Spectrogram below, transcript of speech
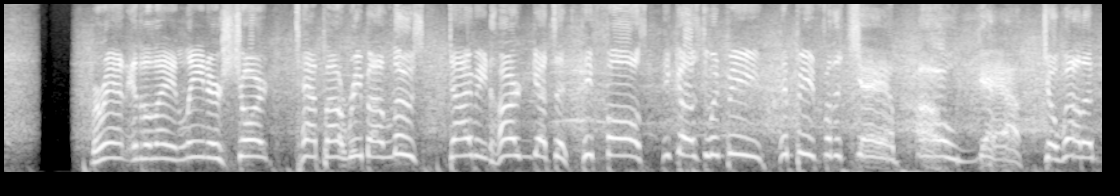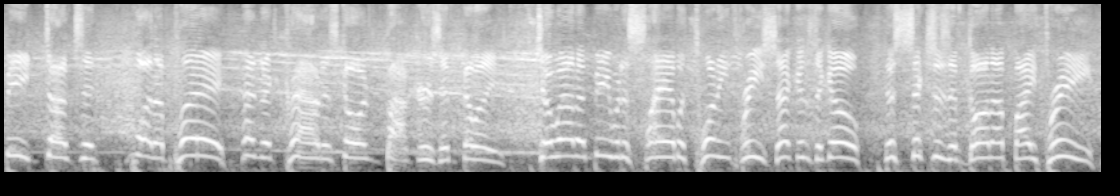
Morant into the lane, leaner, short, tap out, rebound loose, diving, Harden gets it, he falls, he goes to Embiid, Embiid for the jam, oh yeah, Joel Embiid dunks it, what a play, and the crowd is going bonkers in Philly. Joel Embiid with a slam with 23 seconds to go, the Sixers have gone up by three.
